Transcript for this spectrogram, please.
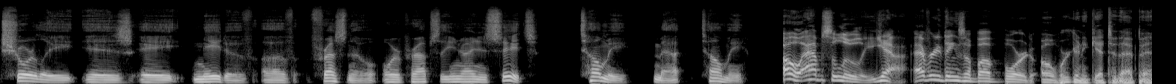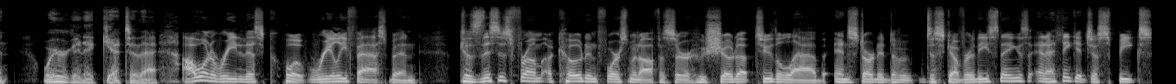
surely is a native of Fresno or perhaps the United States. Tell me, Matt. Tell me. Oh, absolutely. Yeah. Everything's above board. Oh, we're going to get to that, Ben. We're going to get to that. I want to read this quote really fast, Ben, because this is from a code enforcement officer who showed up to the lab and started to discover these things. And I think it just speaks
